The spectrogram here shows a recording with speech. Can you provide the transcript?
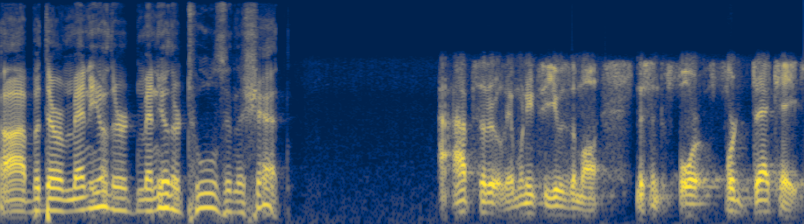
Uh, but there are many other many other tools in the shed. Absolutely, and we need to use them all. Listen, for for decades,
